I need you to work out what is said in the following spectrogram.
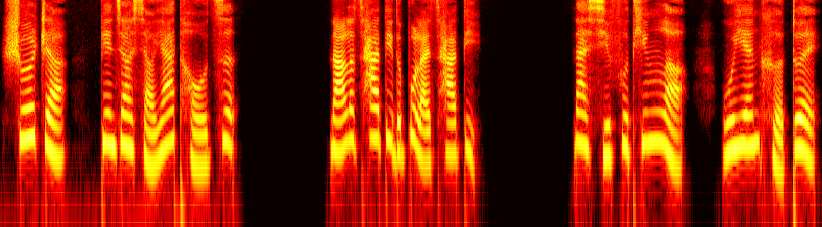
说着，便叫小丫头子。拿了擦地的布来擦地，那媳妇听了无言可对，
